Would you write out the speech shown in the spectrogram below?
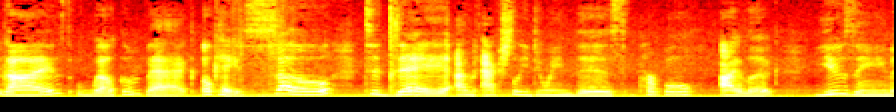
you guys, welcome back. Okay, so today I'm actually doing this purple eye look using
